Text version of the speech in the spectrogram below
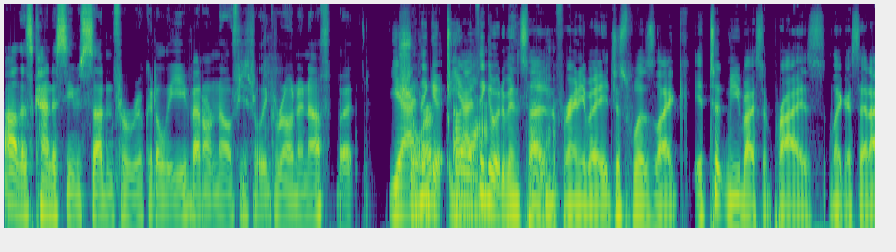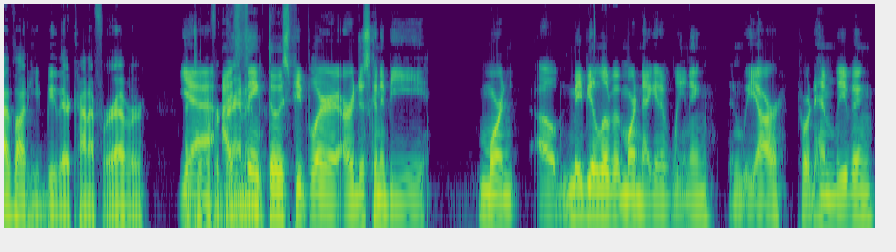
"Oh, this kind of seems sudden for Ruka to leave"? I don't know if he's really grown enough, but Yeah, I think it, yeah, Oh, I think it would have been sudden yeah. for anybody. It just was like it took me by surprise. Like I said, I thought he'd be there kind of forever. Yeah, it for I think those people are, are just going to be more, oh, maybe a little bit more negative leaning than we are toward him leaving.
